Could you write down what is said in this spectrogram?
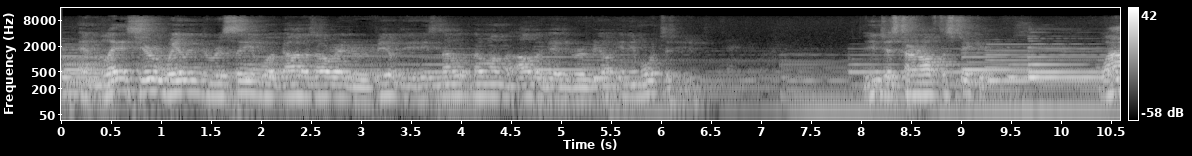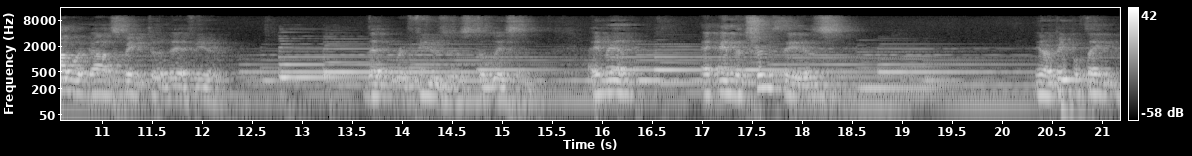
unless you're willing to receive what God has already revealed to you, He's no, no longer obligated to reveal any more to you. You just turn off the speaker. Why would God speak to a deaf ear? that refuses to listen. Amen. And, and the truth is, you know, people think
